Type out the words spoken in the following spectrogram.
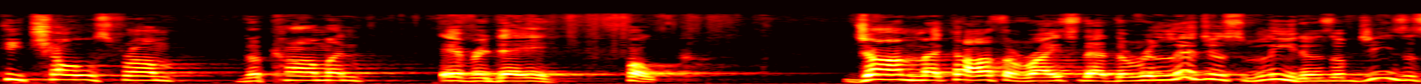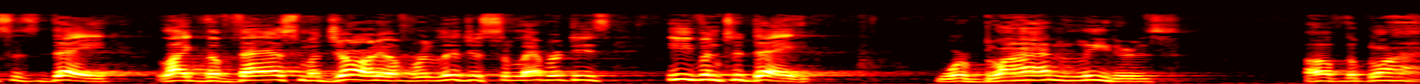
he chose from the common everyday folk. John MacArthur writes that the religious leaders of Jesus' day, like the vast majority of religious celebrities even today, were blind leaders of the blind.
